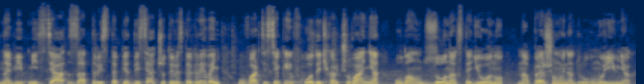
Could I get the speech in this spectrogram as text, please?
на ВІП-місця за 350-400 гривень, у вартість яких входить харчування у лаунж-зонах стадіону на першому і на другому рівнях.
